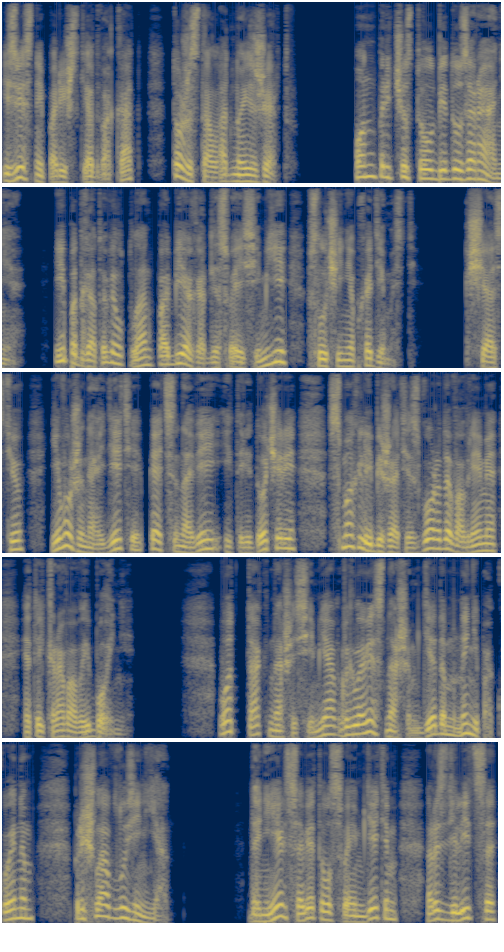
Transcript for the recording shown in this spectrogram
известный парижский адвокат, тоже стал одной из жертв. Он предчувствовал беду заранее и подготовил план побега для своей семьи в случае необходимости. К счастью, его жена и дети, пять сыновей и три дочери, смогли бежать из города во время этой кровавой бойни. Вот так наша семья, во главе с нашим дедом, ныне покойным, пришла в Лузиньян. Даниэль советовал своим детям разделиться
